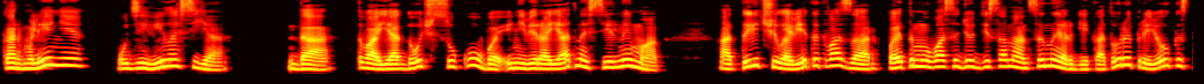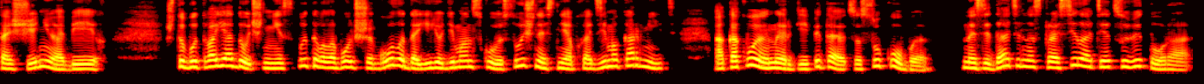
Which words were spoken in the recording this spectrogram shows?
«Кормление?» – удивилась я. «Да, твоя дочь суккуба и невероятно сильный маг. А ты человек-эквазар, поэтому у вас идет диссонанс энергии, который привел к истощению обеих. Чтобы твоя дочь не испытывала больше голода, ее демонскую сущность необходимо кормить. А какой энергией питаются суккубы? Назидательно спросил отец у Витора.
